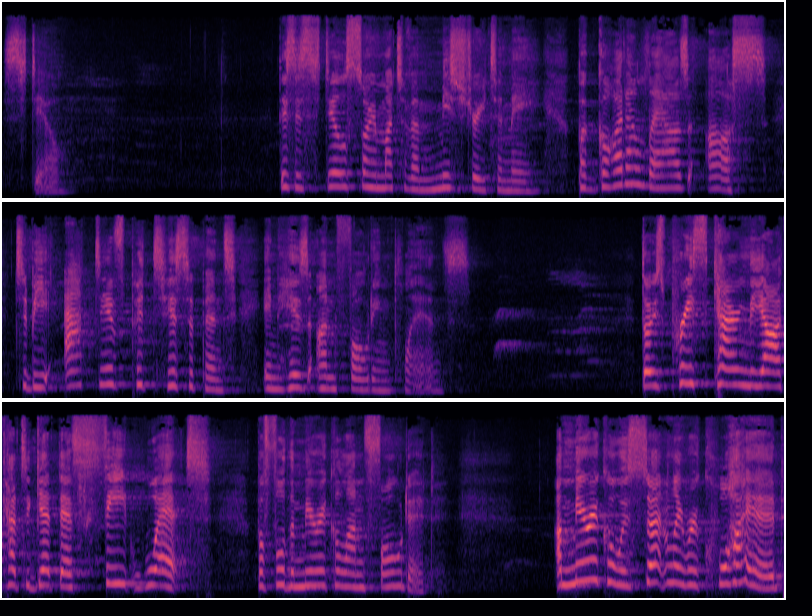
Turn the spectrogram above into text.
still. This is still so much of a mystery to me, but God allows us to be active participants in His unfolding plans. Those priests carrying the ark had to get their feet wet before the miracle unfolded. A miracle was certainly required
